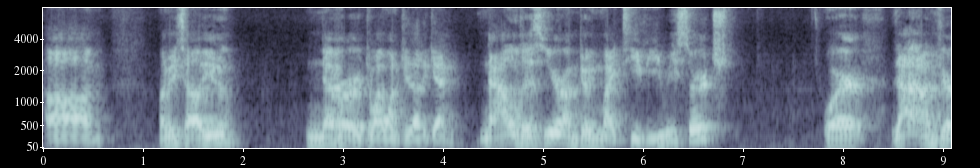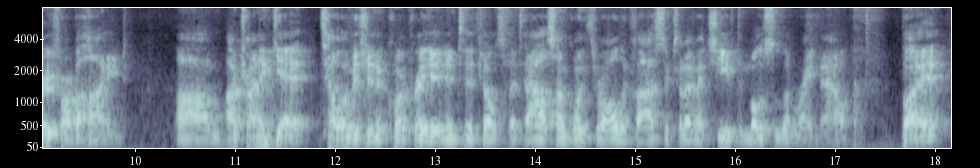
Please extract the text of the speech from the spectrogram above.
Um, let me tell you, never do I want to do that again. Now, this year, I'm doing my TV research, where that I'm very far behind. Um, I'm trying to get television incorporated into the films fatale, so I'm going through all the classics, and I've achieved most of them right now. But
